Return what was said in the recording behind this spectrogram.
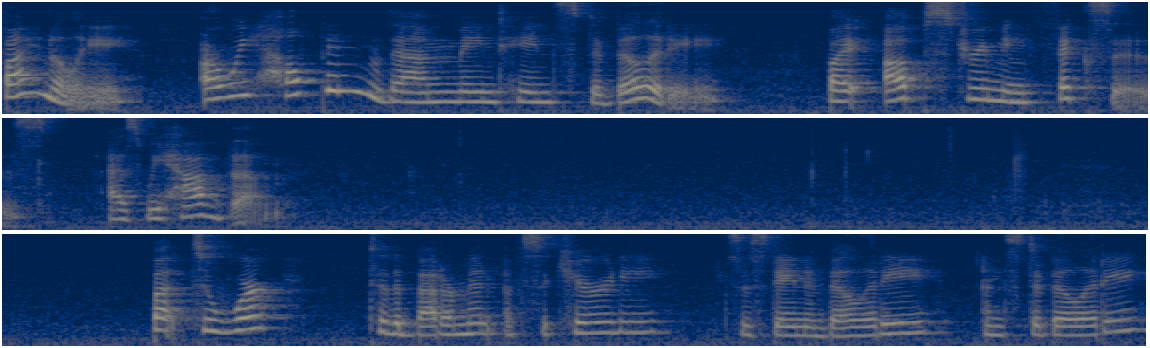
finally, are we helping them maintain stability by upstreaming fixes as we have them? But to work to the betterment of security, sustainability, and stability,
